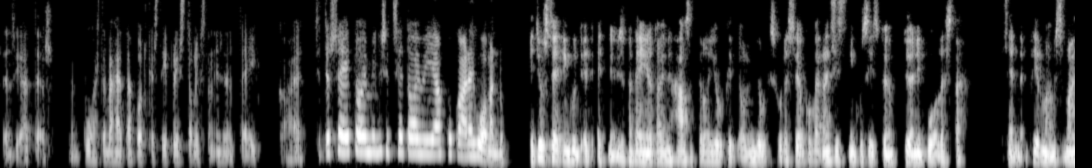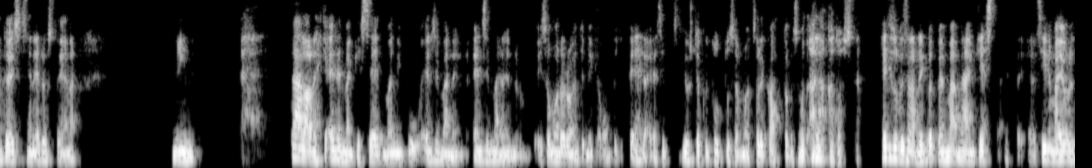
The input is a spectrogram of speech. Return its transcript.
Sen sijaan, että jos puhuu vähän jotain podcastia Bristolista, niin se nyt ei kauhean. Sitten jos se ei toimi, niin sitten se toimii ja kukaan ei huomannut. Et just se, että, niin että, että jos mä tein jotain haastattelua, julki, olin julkisuudessa jonkun verran, niin siis, niin kuin siis työn, työni puolesta sen firman, missä mä olin töissä sen edustajana, niin täällä on ehkä enemmänkin se, että mä niin kuin ensimmäinen, ensimmäinen iso moderointi, mikä mun piti tehdä, ja sitten just joku tuttu sanoi, että se oli katsonut, että älä katso sitä. Heti tuli sellainen, että mä, mä en kestä. Että, ja siinä mä joudun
